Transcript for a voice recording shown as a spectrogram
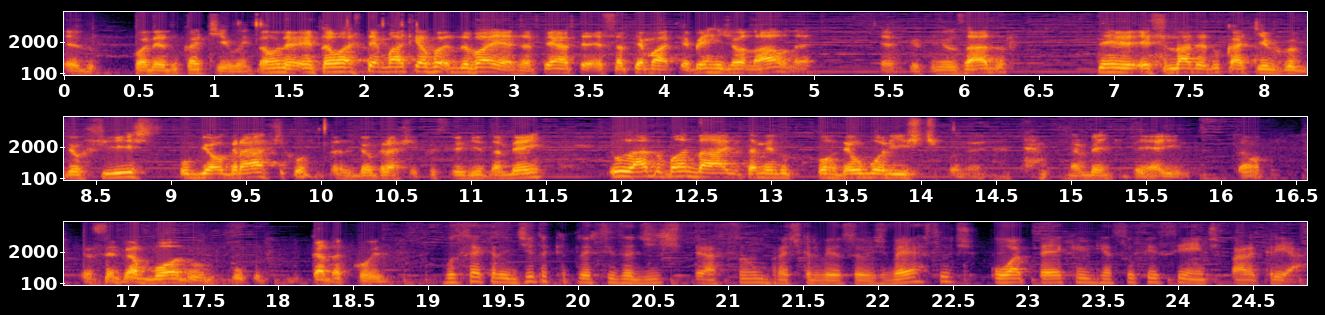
Edu, quando é. Então, né, então as temáticas vai essa. Tem essa temática bem regional, né? É, que eu tenho usado. Tem esse lado educativo que eu fiz, o biográfico, as biografias que eu escrevi também, e o lado bandalho também do cordel humorístico, né? Também que tem aí. Então, eu sempre abordo um pouco de cada coisa. Você acredita que precisa de inspiração para escrever seus versos ou a técnica é suficiente para criar?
